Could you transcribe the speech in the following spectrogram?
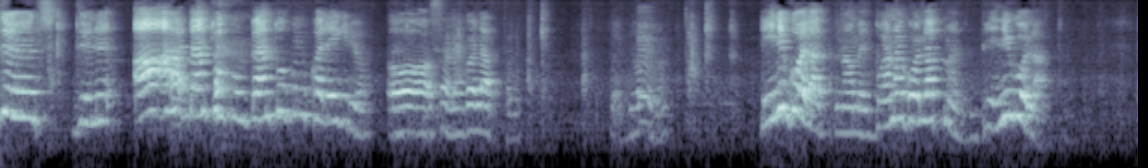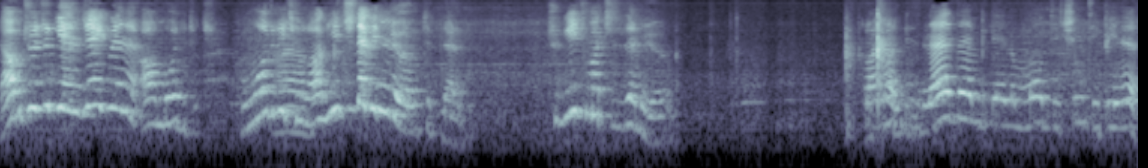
Dın dını. Aa ben topum ben topum kaleye giriyorum. Oo sana gol attım. Yok lan. Beni gol attın Ahmet. Bana gol atmadın. Beni gol attın. Ya bu çocuk yenecek beni. Aa Modric. Bu Modric mi lan? Hiç de bilmiyorum tiplerini. Çünkü hiç maç izlemiyorum. Aynen biz nereden bilelim mod için tipini?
